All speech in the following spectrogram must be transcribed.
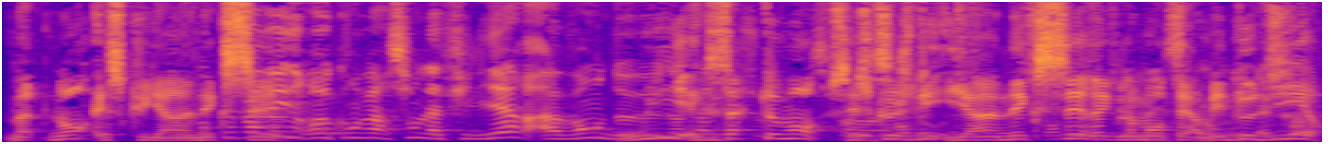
Maintenant, est-ce qu'il y a un Il faut excès préparer une reconversion de la filière avant de. oui, exactement. je. C'est ce que je dis. Il y a un excès réglementaire. Mais de dire,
